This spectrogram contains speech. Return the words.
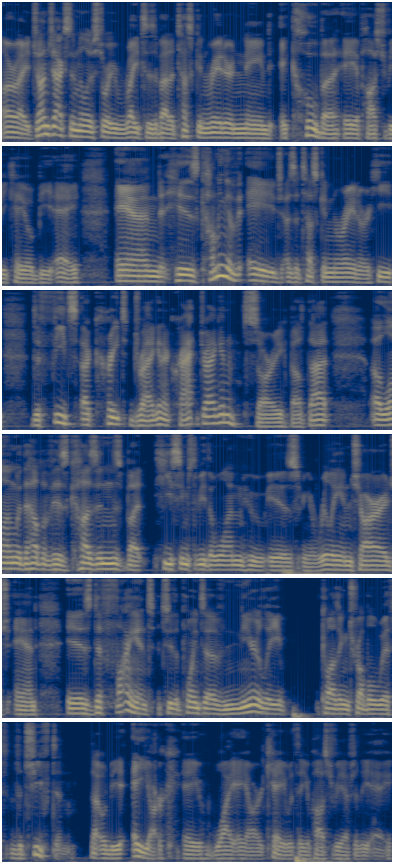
All right, John Jackson Miller's story Rites is about a Tusken Raider named Akoba, A apostrophe K O B A, and his coming of age as a Tusken Raider. He defeats a crate dragon, a krat dragon. Sorry about that. Along with the help of his cousins, but he seems to be the one who is you know, really in charge and is defiant to the point of nearly causing trouble with the chieftain. That would be Ayark, A Y A R K, with the apostrophe after the A. A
